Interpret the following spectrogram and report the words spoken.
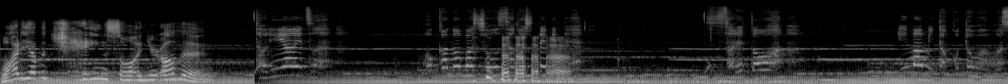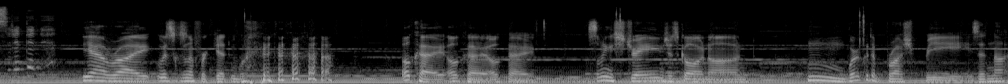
Why do you have a chainsaw in your oven? yeah, right. We're just gonna forget. okay, okay, okay. Something strange is going on. Hmm, where could the brush be? Is it not?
